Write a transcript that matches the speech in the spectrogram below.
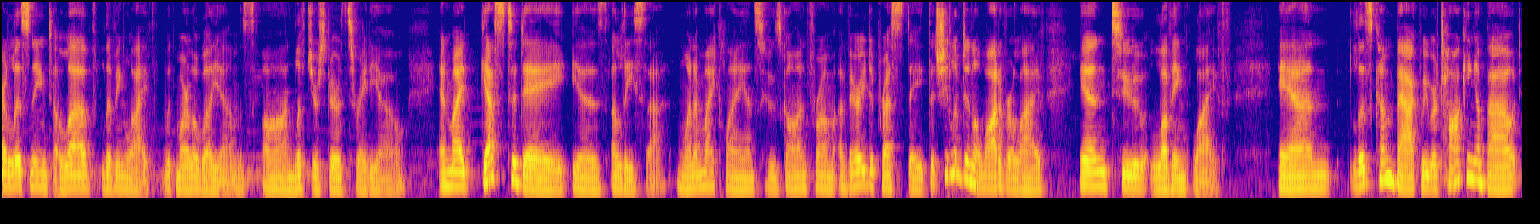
are listening to Love Living Life with Marla Williams on Lift Your Spirits Radio. And my guest today is Alisa, one of my clients who's gone from a very depressed state that she lived in a lot of her life into loving life. And let's come back. We were talking about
